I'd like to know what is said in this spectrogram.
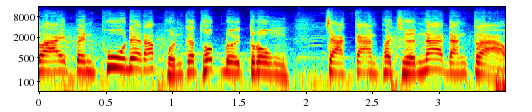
กลายเป็นผู้ได้รับผลกระทบโดยตรง จากการเผชิญหน้าดังกล่าว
